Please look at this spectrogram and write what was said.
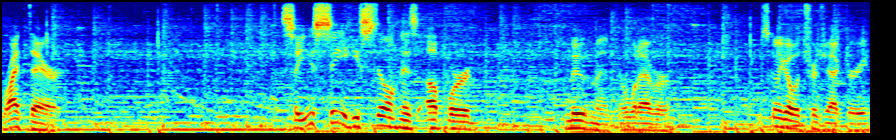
Right there. So you see he's still in his upward movement or whatever. I'm just gonna go with trajectory.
